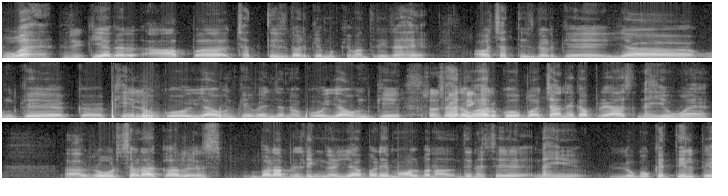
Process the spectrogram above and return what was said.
हुआ है कि अगर आप छत्तीसगढ़ के मुख्यमंत्री रहे और छत्तीसगढ़ के या उनके खेलों को या उनके व्यंजनों को या उनकी धरोहर को। बचाने का प्रयास नहीं हुआ है। रोड सड़क और बड़ा बिल्डिंग या बड़े मॉल बना देने से नहीं लोगों के दिल पे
